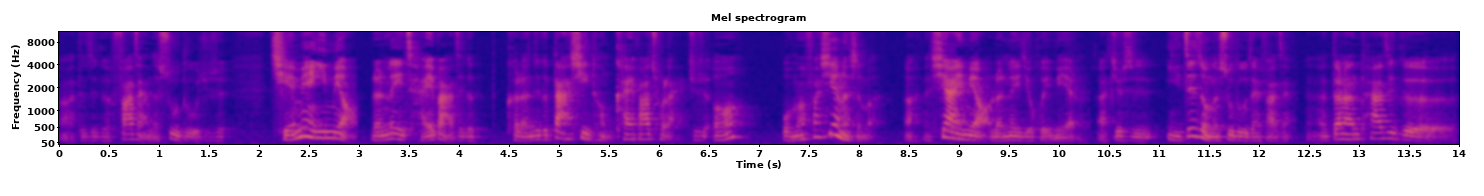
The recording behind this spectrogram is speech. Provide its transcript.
啊的这个发展的速度，就是前面一秒人类才把这个可能这个大系统开发出来，就是哦我们发现了什么啊，那下一秒人类就毁灭了啊，就是以这种的速度在发展。呃，当然他这个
